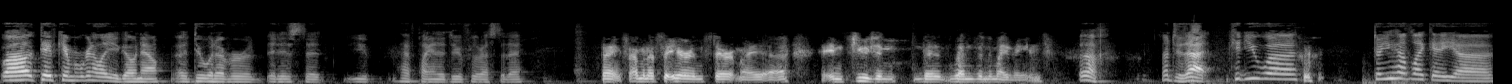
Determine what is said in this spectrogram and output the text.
Well, Dave Cameron, we're going to let you go now. Uh, do whatever it is that you have planned to do for the rest of the day. Thanks. I'm going to sit here and stare at my uh, infusion that runs into my veins. Ugh. Don't do that. Could you? uh Don't you have like a uh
